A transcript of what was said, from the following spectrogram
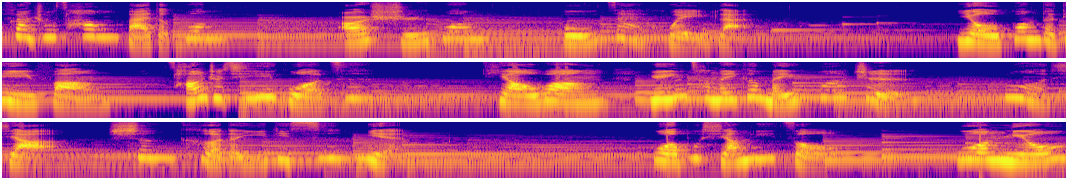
泛出苍白的光，而时光不再回来。有光的地方藏着奇异果子，眺望云层的一颗梅花痣落下。深刻的一地思念，我不想你走，蜗牛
